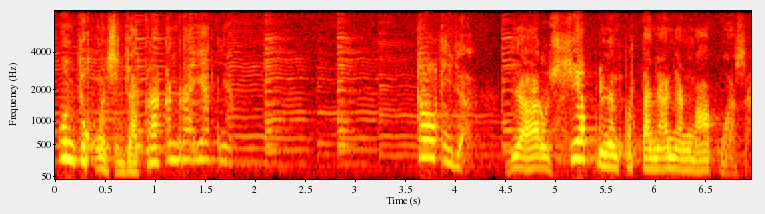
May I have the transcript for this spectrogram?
untuk mensejahterakan rakyatnya. Kalau tidak, dia harus siap dengan pertanyaan yang maha kuasa.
